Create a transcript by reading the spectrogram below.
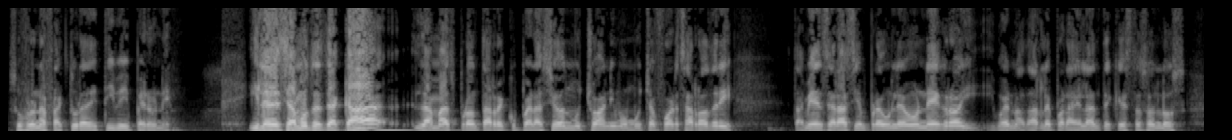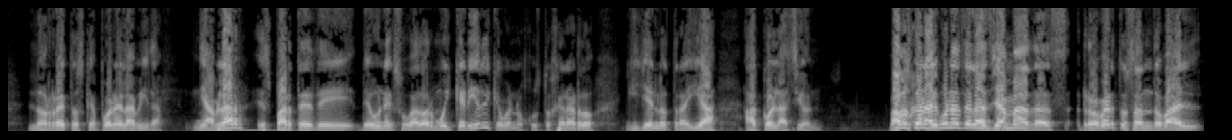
sufre una fractura de tibia y peroné. Y le deseamos desde acá la más pronta recuperación, mucho ánimo, mucha fuerza, Rodri. También será siempre un león negro y, bueno, a darle para adelante que estos son los, los retos que pone la vida ni hablar, es parte de, de, un exjugador muy querido y que bueno, justo Gerardo Guillén lo traía a colación. Vamos con algunas de las llamadas. Roberto Sandoval,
